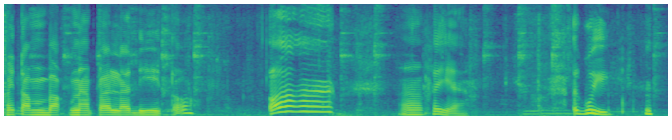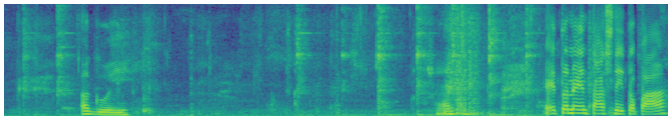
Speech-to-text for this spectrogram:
May tambak na pala dito. Ah! Okay ah. Agoy. Agoy. Saan? Ito na yung taas nito pa.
